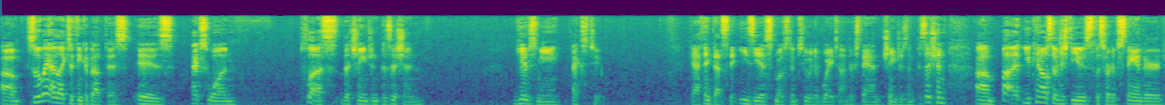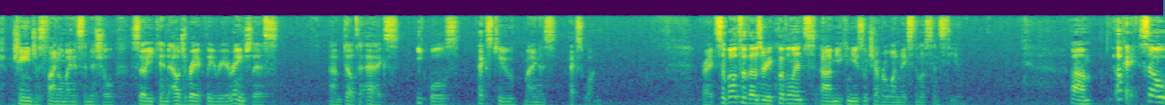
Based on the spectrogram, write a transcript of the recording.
Um, so the way I like to think about this is x1 plus the change in position gives me x2. I think that's the easiest, most intuitive way to understand changes in position. Um, but you can also just use the sort of standard changes final minus initial. So you can algebraically rearrange this. Um, delta x equals x2 minus x1. Right. So both of those are equivalent. Um, you can use whichever one makes the most sense to you. Um, okay, so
